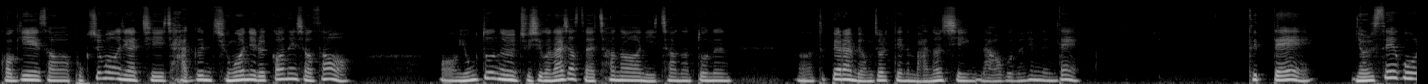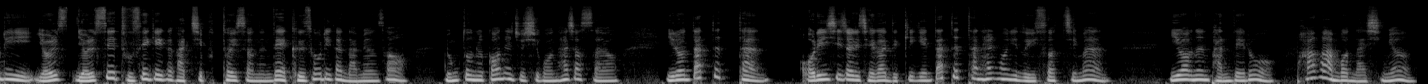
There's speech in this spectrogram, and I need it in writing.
거기에서 복주머니 같이 작은 주머니를 꺼내셔서 어, 용돈을 주시곤 하셨어요. 천 원, 이천 원 또는 어, 특별한 명절 때는 만 원씩 나오고는 했는데 그때 열쇠고리 열, 열쇠 두세 개가 같이 붙어 있었는데 그 소리가 나면서 용돈을 꺼내 주시곤 하셨어요. 이런 따뜻한 어린 시절이 제가 느끼기엔 따뜻한 할머니도 있었지만 이와는 반대로 화가 한번 나시면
